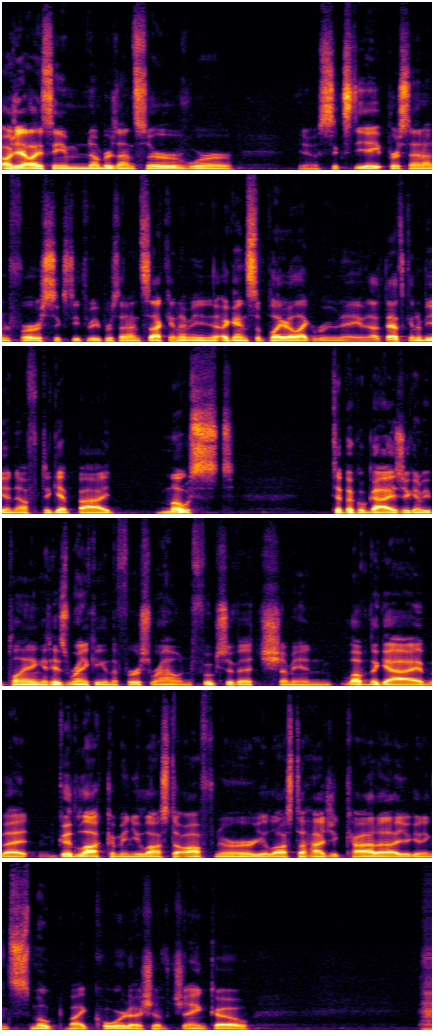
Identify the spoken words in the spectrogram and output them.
Aliassim oh, numbers on serve were you know, 68% on first, 63% on second. I mean, against a player like Rune, that, that's going to be enough to get by most typical guys you're going to be playing at his ranking in the first round. Fucsovics, I mean, love the guy, but good luck. I mean, you lost to Ofner, you lost to Hijikata, you're getting smoked by Korda, Shevchenko,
